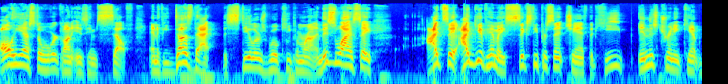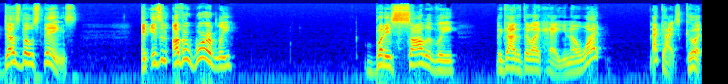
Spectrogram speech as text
All he has to work on is himself. And if he does that, the Steelers will keep him around. And this is why I say I'd say I give him a 60% chance that he in this training camp does those things and isn't otherworldly but is solidly the guy that they're like, hey, you know what? That guy's good.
